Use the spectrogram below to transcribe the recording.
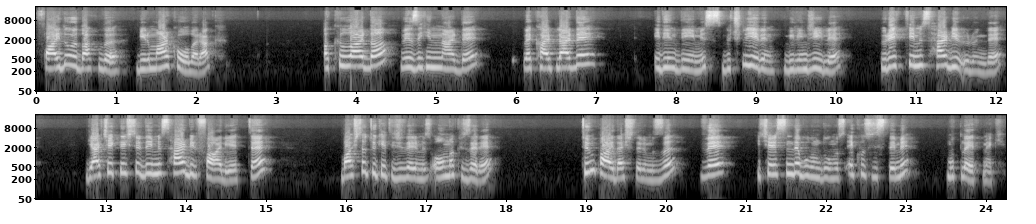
fayda odaklı bir marka olarak akıllarda ve zihinlerde ve kalplerde edindiğimiz güçlü yerin bilinciyle ürettiğimiz her bir üründe, gerçekleştirdiğimiz her bir faaliyette başta tüketicilerimiz olmak üzere tüm paydaşlarımızı ve içerisinde bulunduğumuz ekosistemi mutlu etmek.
